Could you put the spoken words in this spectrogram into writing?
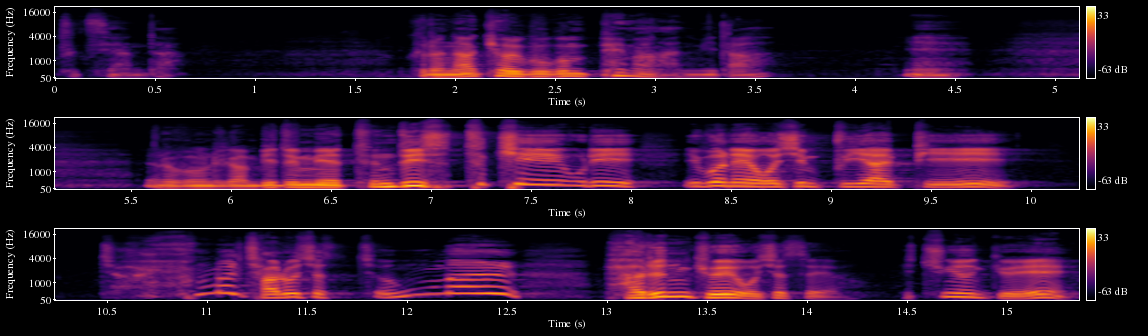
득세한다. 그러나 결국은 패망합니다. 예. 여러분 우리가 믿음의 든든히 특히 우리 이번에 오신 VIP 정말 잘 오셨 정말 바른 교회 오셨어요. 충현 교회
